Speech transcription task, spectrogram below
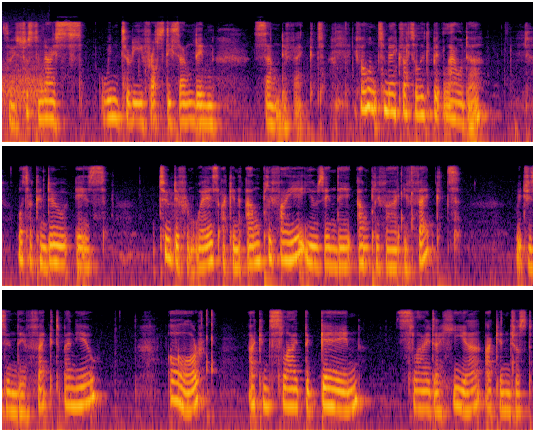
So it's just a nice wintry, frosty sounding sound effect. If I want to make that a little bit louder, what I can do is two different ways. I can amplify it using the amplify effect, which is in the effect menu, or I can slide the gain slider here. I can just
